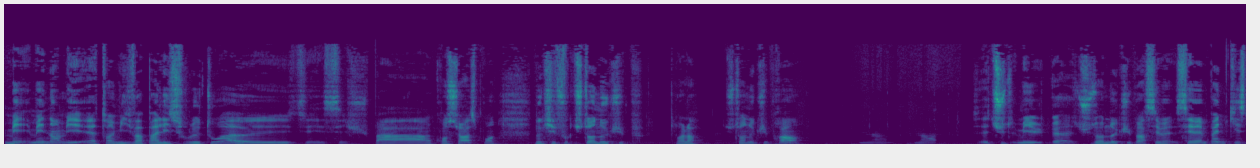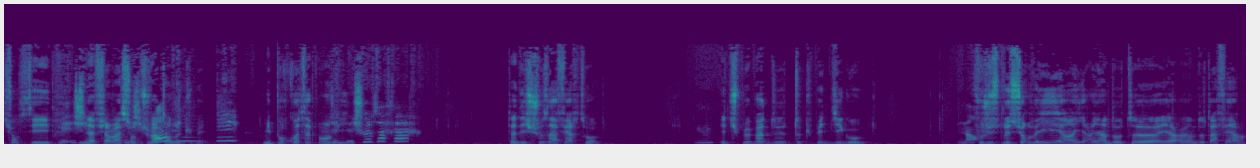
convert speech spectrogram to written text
Mais, mais non, mais attends, mais il va pas aller sur le toit. Euh, c'est, je suis pas inconscient à ce point. Donc il faut que tu t'en occupes. Voilà, tu t'en occuperas. Hein. Non, non. Tu, mais euh, tu t'en occupes, hein. c'est, même pas une question, c'est une affirmation. Tu vas t'en occuper. Mais pourquoi t'as pas envie T'as des choses à faire. T'as des choses à faire, toi. Hmm. Et tu peux pas t'occuper de Diego. Non. Faut juste le surveiller, hein. Y a rien d'autre, euh, y a rien d'autre à faire.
